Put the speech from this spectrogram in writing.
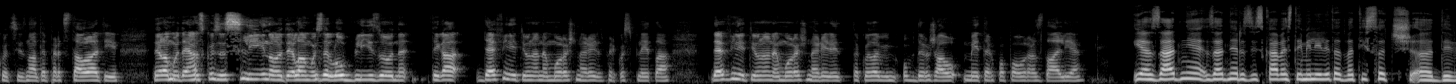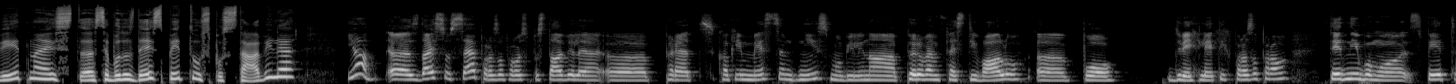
Kot si znate predstavljati, delamo dejansko z slino, delamo zelo blizu. Ne, tega definitivno ne moreš narediti preko spleta, definitivno ne moreš narediti tako, da bi obdržal meter pa pol razdalje. Ja, zadnje, zadnje raziskave ste imeli leta 2019, eh, se bodo zdaj spet vzpostavile? Ja, eh, zdaj so se pravzaprav vzpostavile. Eh, pred kakim mesecem dni smo bili na prvem festivalu po dveh letih. Pravzaprav. Te dni bomo spet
